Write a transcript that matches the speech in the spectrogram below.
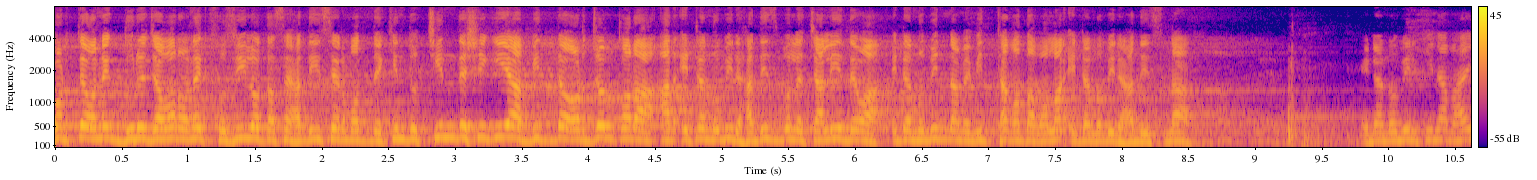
করতে অনেক দূরে যাওয়ার অনেক ফজিলত আছে হাদিসের মধ্যে, কিন্তু চীন দেশে গিয়া বিদ্যা অর্জন করা আর এটা নবীর হাদিস বলে চালিয়ে দেওয়া, এটা নবীর নামে মিথ্যা কথা বলা, এটা নবীর হাদিস না। এটা নবীর কি না ভাই?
